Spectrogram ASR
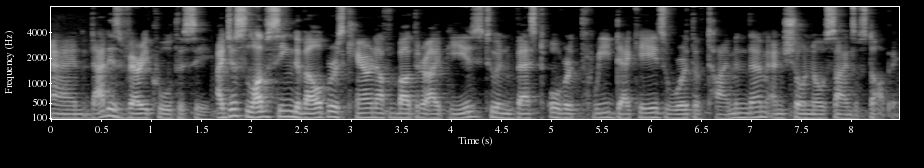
and that is very cool to see. I just love seeing developers care enough about their IPs to invest over three decades worth of time in them and show no signs of stopping.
